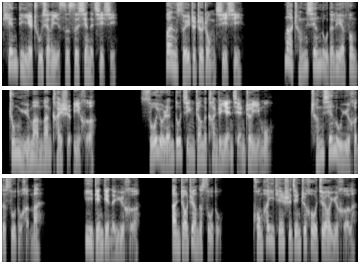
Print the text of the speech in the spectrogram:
天地也出现了一丝丝仙的气息。伴随着这种气息。那成仙路的裂缝终于慢慢开始闭合，所有人都紧张的看着眼前这一幕。成仙路愈合的速度很慢，一点点的愈合，按照这样的速度，恐怕一天时间之后就要愈合了。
